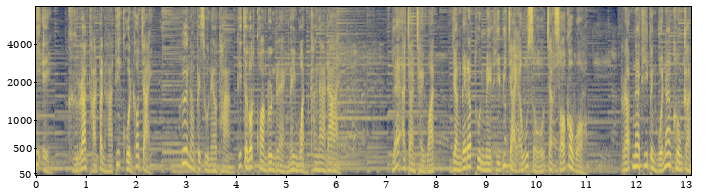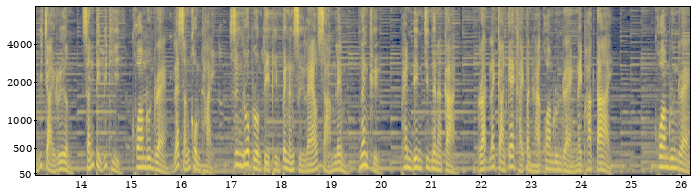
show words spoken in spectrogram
นี่เอง คือรากฐานปัญหาที่ควรเข้าใจ เพื่อนำไปสู่แนวทางที่จะลดความรุนแรงในวันข้างหน้าได้ และอาจารย์ชัยวัฒน์ยังได้รับทุนเมธีวิจัยอาวุโสจากสกว รับหน้าที่เป็นหัวหน้าโครงการวิจัยเรื่อง สันติวิธี ความรุนแรงและสังคมไทย ซึ่งรวบรวมตีพิมพ์เป็นหนังสือแล้ว3เล่ม นั่นคือ แผ่นดินจินตนาการ รัฐและการแก้ไขปัญหาความรุนแรงในภาคใต้ ความรุนแรง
